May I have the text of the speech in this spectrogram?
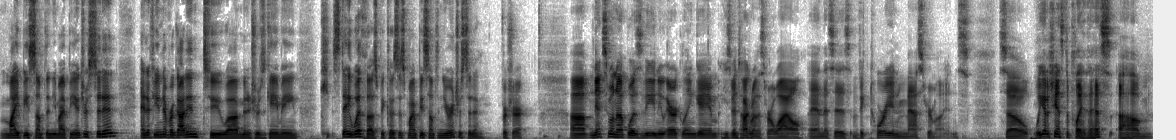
might be something you might be interested in. And if you never got into uh, miniatures gaming, stay with us because this might be something you're interested in. For sure. Um, next one up was the new Eric Lang game. He's been talking about this for a while, and this is Victorian Masterminds. So we got a chance to play this, um,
